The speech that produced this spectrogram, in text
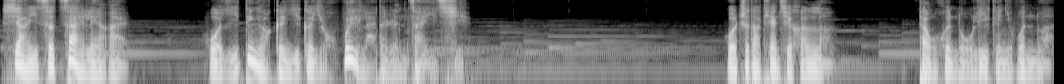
下一次再恋爱，我一定要跟一个有未来的人在一起。我知道天气很冷，但我会努力给你温暖。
